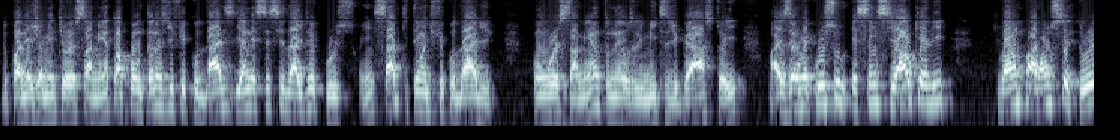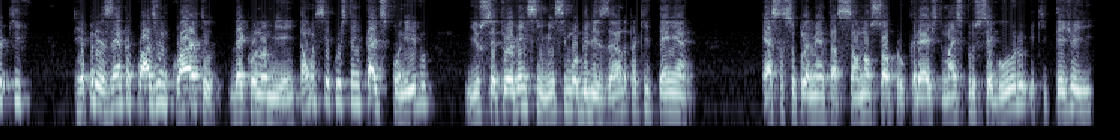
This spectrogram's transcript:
do Planejamento e Orçamento, apontando as dificuldades e a necessidade de recurso. A gente sabe que tem uma dificuldade com o orçamento, né, os limites de gasto aí, mas é um recurso essencial que é ali que vai amparar um setor que representa quase um quarto da economia. Então, esse recurso tem que estar disponível e o setor vem sim, vem se mobilizando para que tenha essa suplementação não só para o crédito, mas para o seguro e que esteja aí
